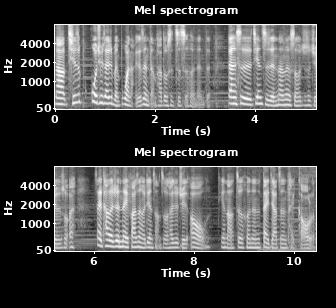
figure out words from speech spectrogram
那其实过去在日本不管哪一个政党，他都是支持核能的，但是兼职人他那时候就是觉得说，哎，在他的任内发生核电厂之后，他就觉得，哦，天哪，这个核能的代价真的太高了。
